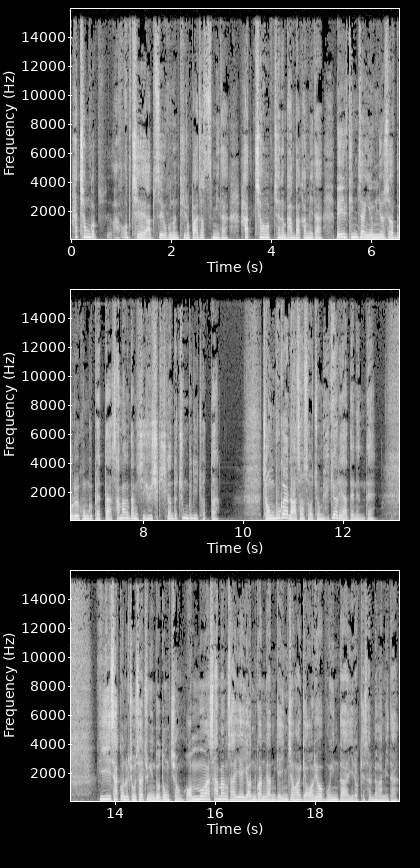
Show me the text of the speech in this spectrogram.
하청업체 앞세우고는 뒤로 빠졌습니다. 하청업체는 반박합니다. 매일 팀장이 음료수와 물을 공급했다. 사망 당시 휴식 시간도 충분히 줬다. 정부가 나서서 좀 해결해야 되는데 이 사건을 조사 중인 노동청 업무와 사망 사이의 연관 관계 인정하기 어려워 보인다 이렇게 설명합니다.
